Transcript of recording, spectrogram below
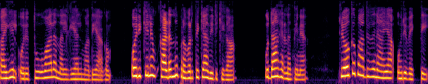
കയ്യിൽ ഒരു തൂവാല നൽകിയാൽ മതിയാകും. ഒരിക്കലും കടന്നു പ്രവർത്തിക്കാതിരിക്കുക. ഉദാഹരണത്തിന് രോഗബാധിതനായ ഒരു വ്യക്തി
